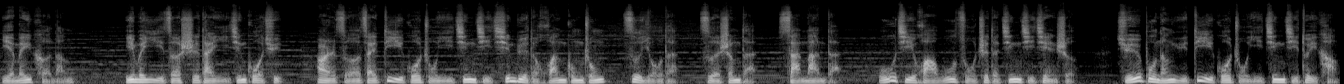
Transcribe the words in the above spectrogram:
也没可能，因为一则时代已经过去，二则在帝国主义经济侵略的环宫中自由的、自生的、散漫的、无计划、无组织的经济建设，绝不能与帝国主义经济对抗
